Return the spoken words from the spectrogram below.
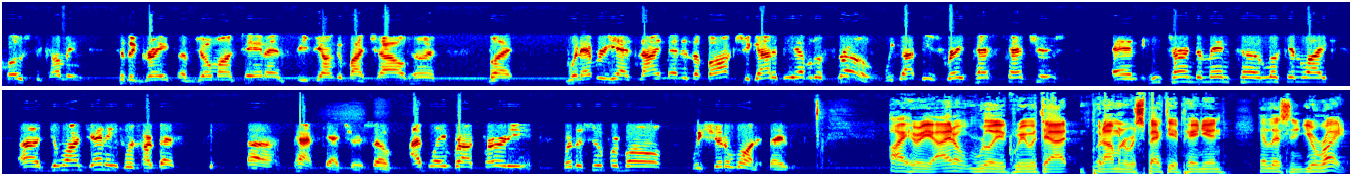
close to coming to the greats of Joe Montana and Steve Young of my childhood. But whenever he has nine men in the box, you got to be able to throw. We got these great pass catchers, and he turned them into looking like uh, Jauan Jennings was our best uh, pass catcher. So I blame Brock Purdy for the Super Bowl. We should have won it, baby. I hear you. I don't really agree with that, but I'm going to respect the opinion. Hey, listen, you're right.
